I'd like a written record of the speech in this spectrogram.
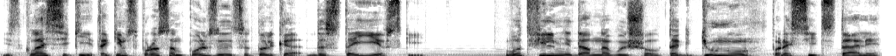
из классики таким спросом пользуется только Достоевский. Вот фильм недавно вышел, так Дюну просить стали.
